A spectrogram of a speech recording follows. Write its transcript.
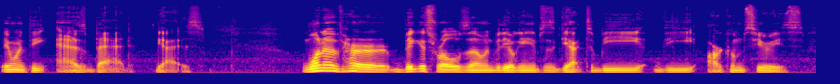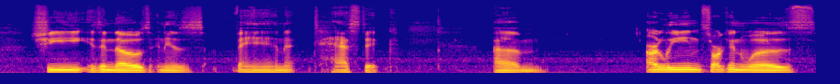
They weren't the as bad guys. One of her biggest roles, though, in video games has got to be the Arkham series. She is in those and is fantastic. Um, Arlene Sorkin was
